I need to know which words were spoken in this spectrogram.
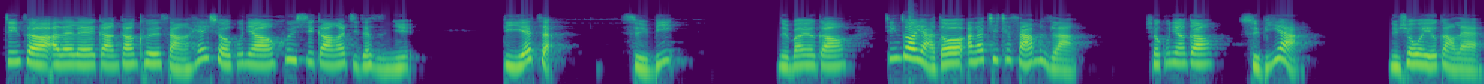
今朝阿拉来讲讲看上海小姑娘欢喜讲个几只词语。第一只，随便。男朋友讲：“今朝夜到阿拉去吃啥物事啦？”小姑娘讲：“随便呀。”男小孩又讲唻：“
